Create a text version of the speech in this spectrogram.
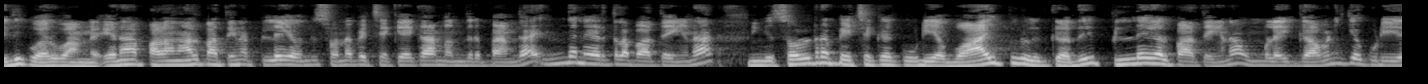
இதுக்கு வருவாங்க. ஏன்னா பல நாள் பார்த்தீங்கன்னா பிள்ளைய வந்து சொன்ன பேச்சை கேட்காம வந்திருப்பாங்க இந்த நேரத்தில் பார்த்தீங்கன்னா நீங்க சொல்ற பேச்சை கேட்கக்கூடிய வாய்ப்புகள் இருக்கிறது. பிள்ளைகள் பார்த்தீங்கன்னா உங்களை கவனிக்கக்கூடிய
